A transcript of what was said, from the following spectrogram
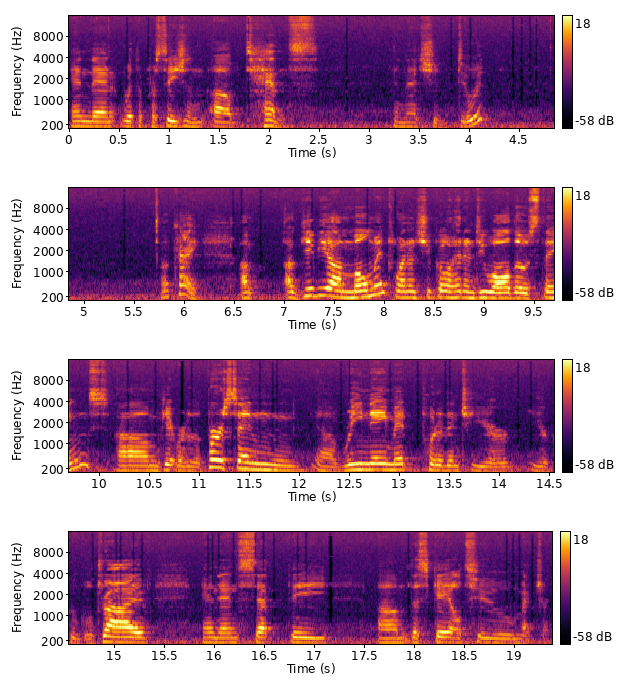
and then with a precision of tenths. And that should do it. Okay. Um, I'll give you a moment. Why don't you go ahead and do all those things? Um, get rid of the person, uh, rename it, put it into your, your Google Drive, and then set the, um, the scale to metric.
